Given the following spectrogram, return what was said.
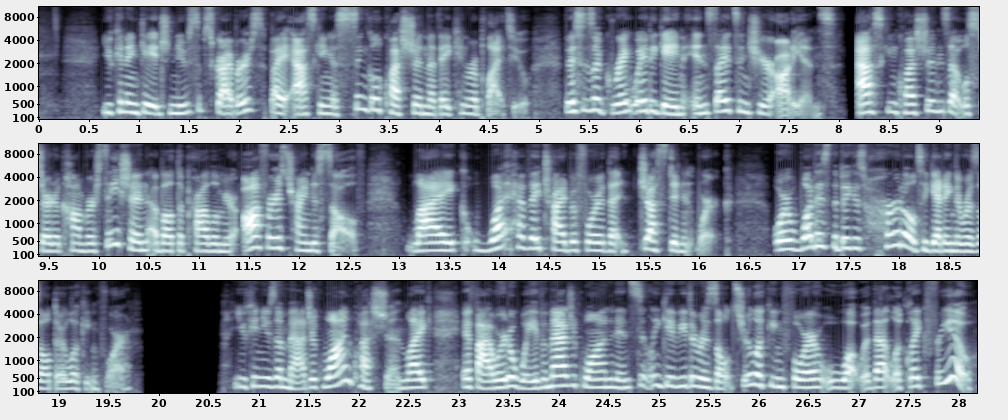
You can engage new subscribers by asking a single question that they can reply to. This is a great way to gain insights into your audience asking questions that will start a conversation about the problem your offer is trying to solve. Like, what have they tried before that just didn't work? Or what is the biggest hurdle to getting the result they're looking for? You can use a magic wand question, like if I were to wave a magic wand and instantly give you the results you're looking for, what would that look like for you?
